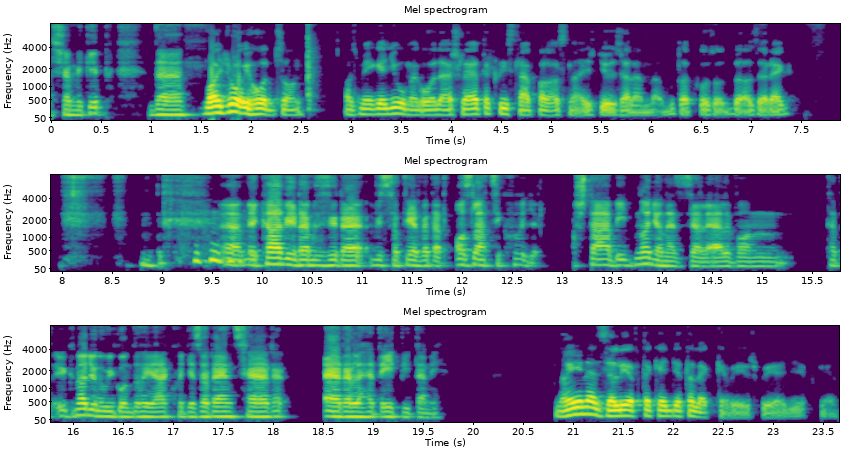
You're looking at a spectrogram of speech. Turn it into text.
Semmiképp, de... Vagy Roy Hodgson. Az még egy jó megoldás lehet, a Crystal Palace-nál is győzelemmel mutatkozott be az öreg. még Calvin Ramsey-re visszatérve, tehát az látszik, hogy a stáb így nagyon ezzel el van, tehát ők nagyon úgy gondolják, hogy ez a rendszer erre lehet építeni. Na én ezzel értek egyet a legkevésbé egyébként.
